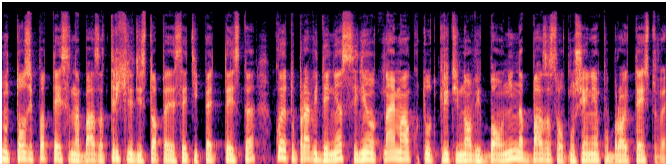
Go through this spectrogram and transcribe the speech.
но този път те са на база 3155 теста, което прави деня с един от най най-малкото открити нови болни на база съотношение по брой тестове.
